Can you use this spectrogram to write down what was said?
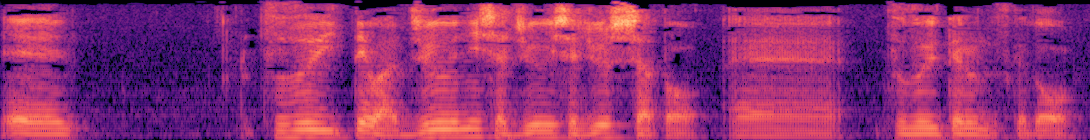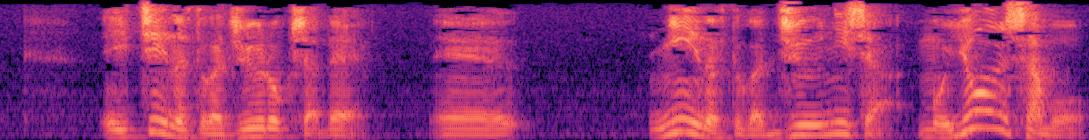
えー、続いては12社、11社、10社と、えー、続いてるんですけど、1位の人が16社で、えー、2位の人が12社、もう4社も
